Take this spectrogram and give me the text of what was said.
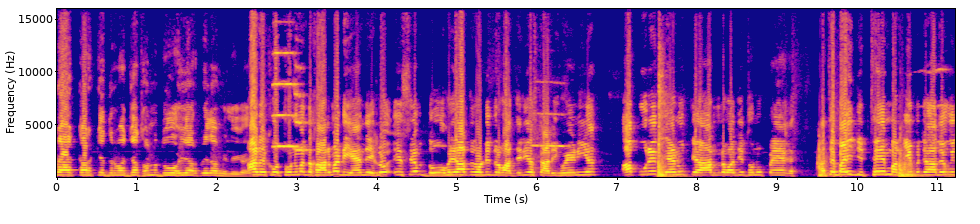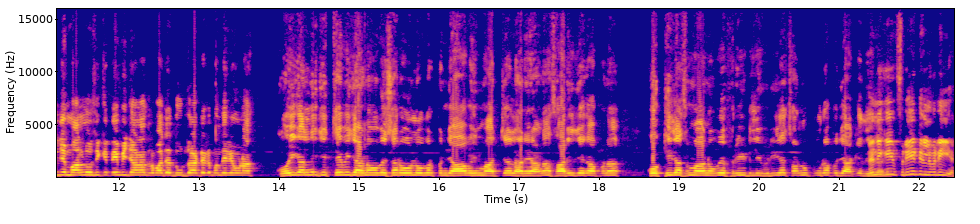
ਪੈਕ ਕਰਕੇ ਦਰਵਾਜ਼ਾ ਤੁਹਾਨੂੰ 2000 ਰੁਪਏ ਦਾ ਮਿਲੇਗਾ ਆ ਦੇਖੋ ਤੁਹਾਨੂੰ ਮੈਂ ਦਿਖਾ ਰਿਹਾ ਡਿਜ਼ਾਈਨ ਦੇਖ ਲਓ। ਇਹ ਸਿਰਫ 2000 ਤੋਂ ਤੁਹਾਡੀ ਦਰਵਾਜ਼ੇ ਦੀ ਸਟਾਰਟਿੰਗ ਹੋ ਜਾਣੀ ਆ। ਆ ਪੂਰੇ ਇਹਨੂੰ ਤਿਆਰ ਦਰਵਾਜ਼ੇ ਤੁਹਾਨੂੰ ਪੈਕ ਅੱਛਾ ਬਾਈ ਜਿੱਥੇ ਮਰਜ਼ੀ ਪਹੁੰਚਾ ਦਿਓਗੇ ਜੇ ਮੰਨ ਲਓ ਅਸੀਂ ਕਿਤੇ ਵੀ ਜਾਣਾ ਦਰਵਾਜ਼ਾ ਦੂਰ ਦਰਾਡੇ ਦੇ ਬੰਦੇ ਨੇ ਆਉਣਾ। ਕੋਈ ਗੱਲ ਨਹੀਂ ਜਿੱਥੇ ਵੀ ਜਾਣਾ ਹੋਵੇ ਸਰ 올 ਓਵਰ ਪੰਜਾਬ ਹਿਮਾਚਲ ਹਰਿਆਣਾ ਸਾਰੀ ਜਗ੍ਹਾ ਆਪਣਾ ਕੋਠੀ ਦਾ ਸਮਾਨ ਹੋਵੇ ਫ੍ਰੀ ਡਿਲੀਵਰੀ ਹੈ ਤੁਹਾਨੂੰ ਪੂਰਾ ਪਹੁੰਚਾ ਕੇ ਦੇ ਨਹੀਂ ਨਹੀਂ ਕੀ ਫ੍ਰੀ ਡਿਲੀਵਰੀ ਹੈ?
